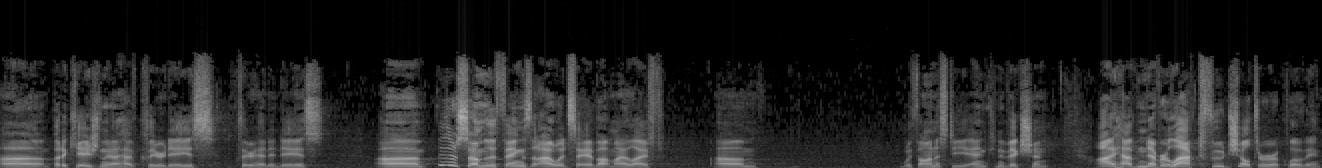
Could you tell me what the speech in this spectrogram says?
Uh, but occasionally I have clear days, clear headed days. Uh, these are some of the things that I would say about my life um, with honesty and conviction. I have never lacked food, shelter, or clothing.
